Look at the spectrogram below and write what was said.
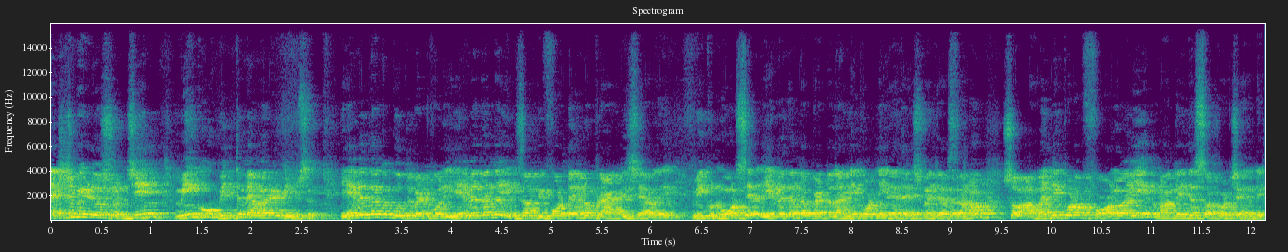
నెక్స్ట్ వీడియోస్ నుంచి మీకు విత్ మెమరీ టిప్స్ ఏ విధంగా గుర్తుపెట్టుకోవాలి? ఏ విధంగా ఎగ్జామ్ బిఫోర్ టైంలో ప్రాక్టీస్ చేయాలి? మీకు నోట్స్ ఏ విధంగా పెట్టాలి? అన్నీ కూడా నేనైతే ఎక్స్ప్లెయిన్ చేస్తాను. సో అవన్నీ కూడా ఫాలో అయ్యి మాకైతే సపోర్ట్ చేయండి.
